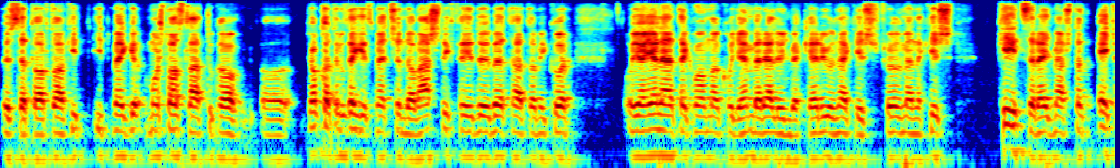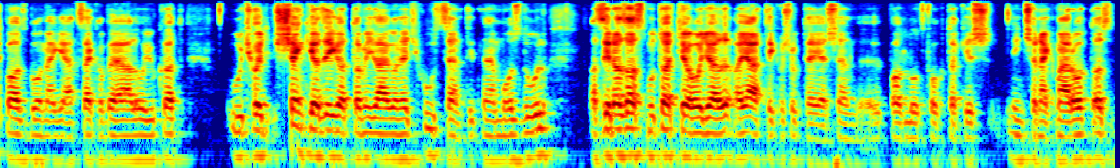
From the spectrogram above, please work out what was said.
összetartanak. Itt, itt meg most azt láttuk a, a, gyakorlatilag az egész meccsen, de a második fél időben, tehát amikor olyan jelenetek vannak, hogy ember előnybe kerülnek, és fölmennek, és kétszer egymást, tehát egy paszból megjátszák a beállójukat, úgyhogy senki az ég a világon egy 20 centit nem mozdul, azért az azt mutatja, hogy a, a játékosok teljesen padlót fogtak, és nincsenek már ott. Az,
